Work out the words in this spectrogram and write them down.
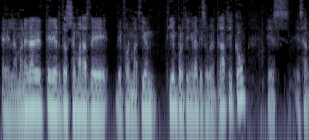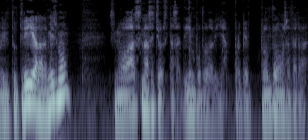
eh, la manera de tener dos semanas de, de, formación 100% gratis sobre tráfico es, es, abrir tu trial ahora mismo. Si no, has, no has hecho, estás a tiempo todavía, porque pronto vamos a cerrar.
